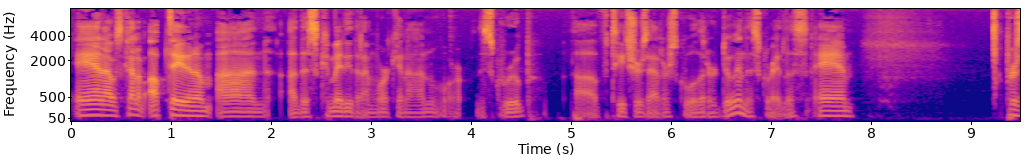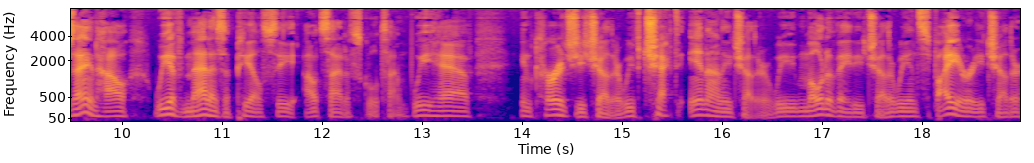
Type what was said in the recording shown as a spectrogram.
And I was kind of updating them on uh, this committee that I'm working on, or this group of teachers at our school that are doing this gradeless, and presenting how we have met as a PLC outside of school time. We have encouraged each other. We've checked in on each other. We motivate each other. We inspire each other.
